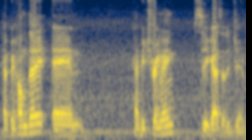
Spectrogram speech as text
Happy home day and happy training. See you guys at the gym.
